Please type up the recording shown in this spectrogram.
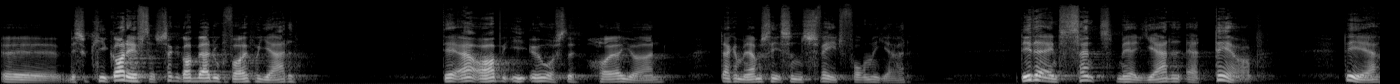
Øh, hvis du kigger godt efter, så kan det godt være, at du kan få øje på hjertet. Det er oppe i øverste højre hjørne. Der kan man nærmest se sådan en svagt formet hjerte. Det, der er interessant med, at hjertet er derop, det er,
